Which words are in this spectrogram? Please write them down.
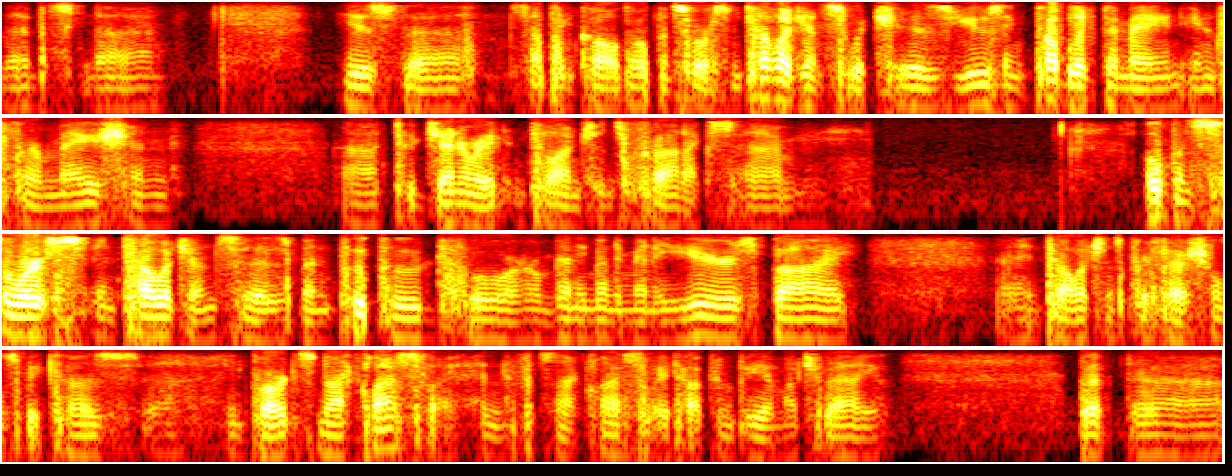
that's uh, is uh, something called open source intelligence, which is using public domain information uh, to generate intelligence products. Um, open source intelligence has been poo-pooed for many, many, many years by intelligence professionals because, uh, in part, it's not classified. And if it's not classified, how can it be of much value? But uh,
